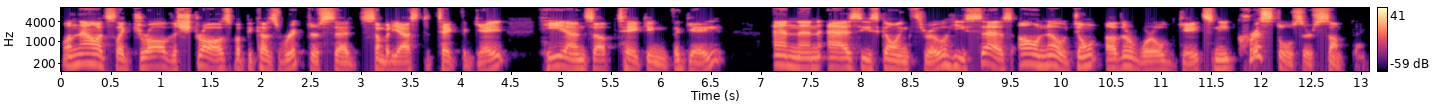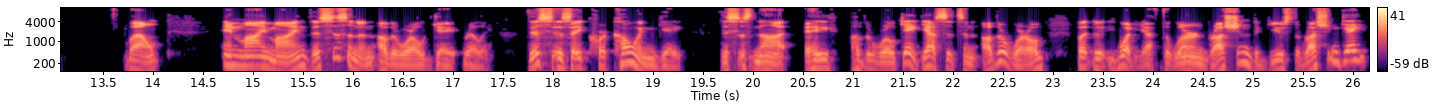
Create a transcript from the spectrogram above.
Well, now it's like draw the straws, but because Rictor said somebody has to take the gate, he ends up taking the gate. And then as he's going through, he says, Oh no, don't other world gates need crystals or something? Well, in my mind, this isn't an otherworld gate, really. This is a Krakoan gate. This is not a otherworld gate. Yes, it's an otherworld, but uh, what, you have to learn Russian to use the Russian gate?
